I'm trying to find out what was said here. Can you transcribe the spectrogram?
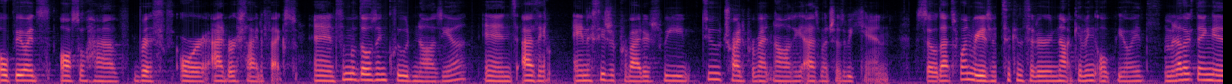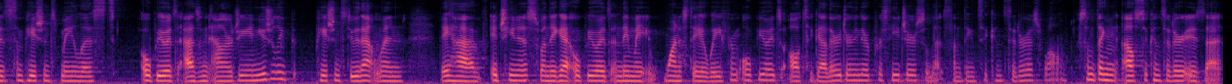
opioids also have risks or adverse side effects. And some of those include nausea. And as anesthesia providers, we do try to prevent nausea as much as we can. So that's one reason to consider not giving opioids. Another thing is some patients may list opioids as an allergy, and usually patients do that when they have itchiness when they get opioids and they may want to stay away from opioids altogether during their procedure, so that's something to consider as well. Something else to consider is that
